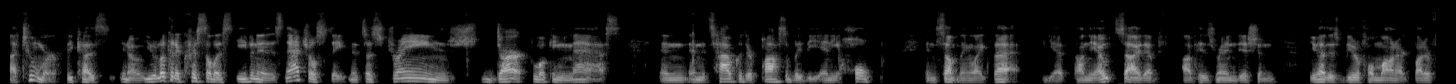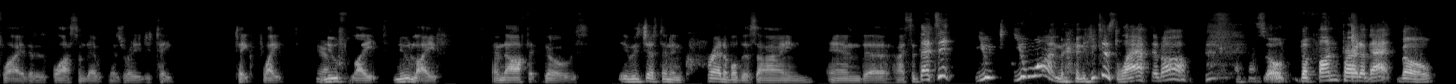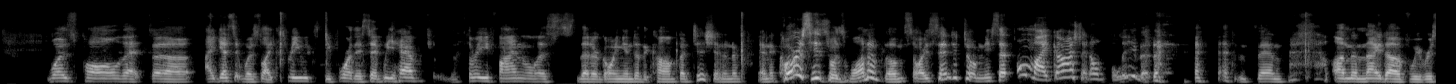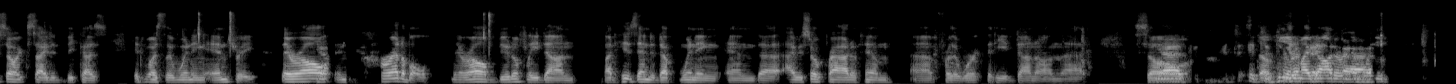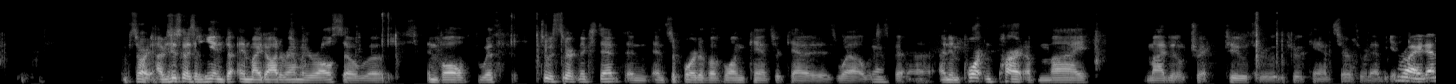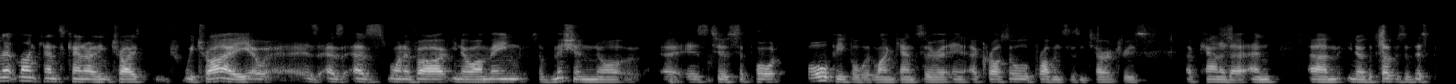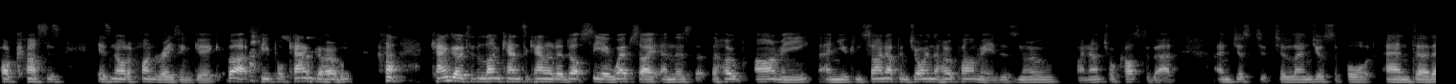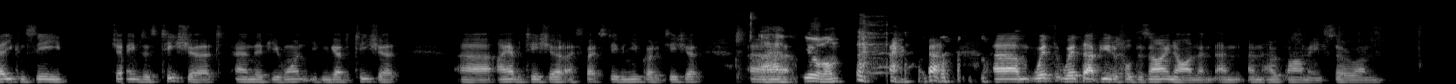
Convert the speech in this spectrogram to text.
a tumor because you know you look at a chrysalis even in its natural state and it's a strange dark looking mass and and it's how could there possibly be any hope in something like that. Yet on the outside of, of his rendition, you have this beautiful monarch butterfly that has blossomed out and is ready to take take flight, yeah. new flight, new life, and off it goes. It was just an incredible design, and uh, I said, "That's it, you you won," and he just laughed it off. so the fun part of that, though, was Paul that uh, I guess it was like three weeks before they said we have three finalists that are going into the competition, and and of course his was one of them. So I sent it to him, and he said, "Oh my gosh, I don't believe it." and then on the night of, we were so excited because it was the winning entry. They were all yeah. incredible. They were all beautifully done, but his ended up winning, and uh, I was so proud of him uh, for the work that he'd done on that. So, yeah, it's, it's so he and my daughter uh, Emily I'm sorry. I was just going to say he and, and, my daughter Emily are also uh, involved with, to a certain extent, and, and supportive of Lung Cancer Canada as well, which yeah. has been a, an important part of my my little trick too through through cancer through navigating. Right, and at Lung Cancer Canada, I think tries we try uh, as as as one of our you know our main sort of mission or uh, is to support all people with lung cancer in, across all provinces and territories of Canada, and um, you know the purpose of this podcast is is not a fundraising gig, but people can go can go to the lungcancercanada.ca website and there's the, the, Hope Army and you can sign up and join the Hope Army. There's no financial cost to that and just to, to lend your support. And uh, there you can see James's t-shirt. And if you want, you can get a t-shirt. Uh, I have a t-shirt. I expect Stephen, you've got a t-shirt. Uh, I have a few of them. um, with with that beautiful design on and, and, and Hope Army. So um,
